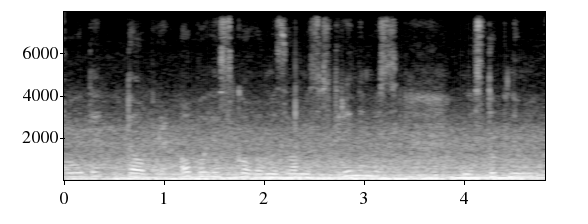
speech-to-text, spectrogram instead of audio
буде добре. Обов'язково ми з вами зустрінемось в наступному.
